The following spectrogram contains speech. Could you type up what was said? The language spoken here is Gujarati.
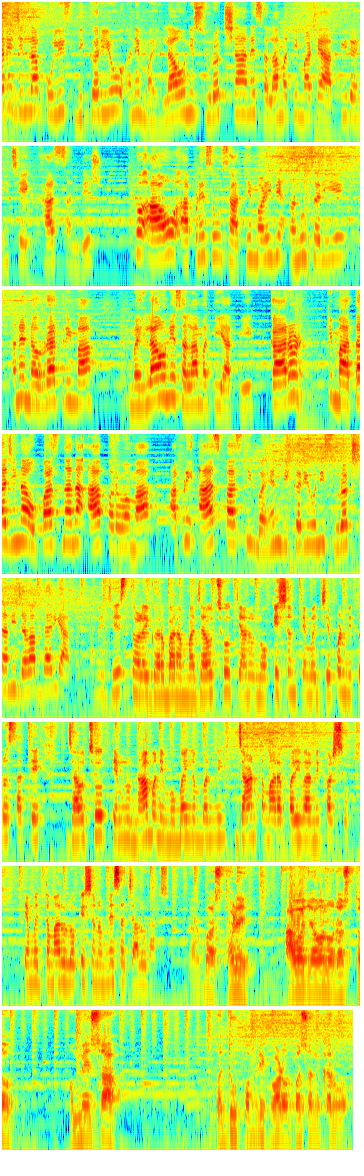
નવસારી જિલ્લા પોલીસ દીકરીઓ અને મહિલાઓની સુરક્ષા અને સલામતી માટે આપી રહી છે એક ખાસ સંદેશ તો આવો આપણે સૌ સાથે મળીને અનુસરીએ અને નવરાત્રિમાં મહિલાઓને સલામતી આપીએ કારણ કે માતાજીના ઉપાસનાના આ પર્વમાં આપણી આસપાસની બહેન દીકરીઓની સુરક્ષાની જવાબદારી આપણે તમે જે સ્થળે ગરબા રમવા જાઓ છો, ત્યાંનું લોકેશન તેમજ જે પણ મિત્રો સાથે જાઓ છો, તેમનું નામ અને મોબાઈલ નંબરની જાણ તમારા પરિવારને કરશો। તેમજ તમારું લોકેશન હંમેશા ચાલુ રાખશો. ગરબા સ્થળે આવવા જવાનો રસ્તો હંમેશા વધુ પબ્લિકવાળો પસંદ કરવો,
